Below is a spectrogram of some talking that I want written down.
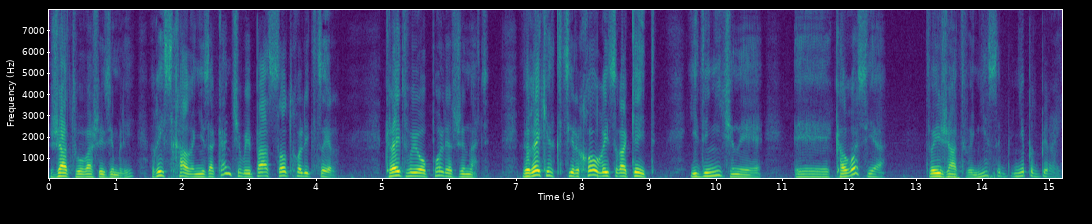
жатву вашей земли, рисхала не заканчивай па сот холикцер край твоего поля женать. Верекет к цирхо рис ракет. Единичные э, колосья твоей жатвы не, не подбирай.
